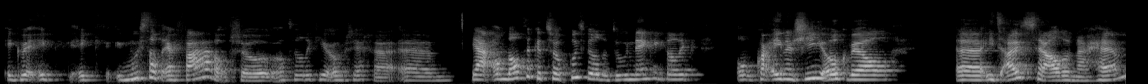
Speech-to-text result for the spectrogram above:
ik, ik, ik, ik moest dat ervaren of zo. Wat wilde ik hierover zeggen? Um, ja, omdat ik het zo goed wilde doen, denk ik dat ik qua energie ook wel uh, iets uitstraalde naar hem.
